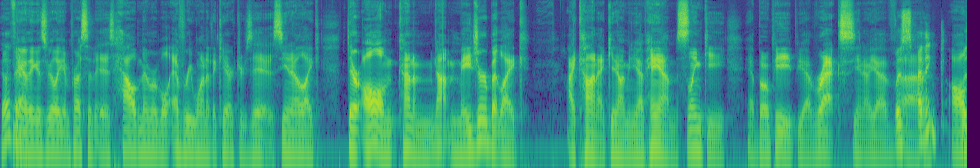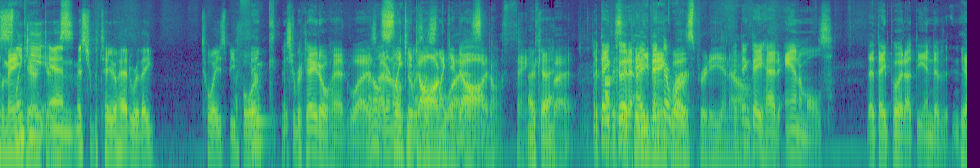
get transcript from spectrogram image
The other thing Yeah. I think is really impressive is how memorable every one of the characters is. You know, like they're all kind of not major, but like iconic. You know, I mean, you have Hamm, Slinky, you have Bo Peep, you have Rex. You know, you have was uh, I think all was the main Slinky characters. and Mr. Potato Head were they toys I before? think, Mr. Potato Head I was. don't, I don't Slinky know if there was Dog a Slinky was. Dog. I don't think. Okay. but But they obviously could. I think Bank there were. was pretty. You know, I think they had animals that they put at the end of the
